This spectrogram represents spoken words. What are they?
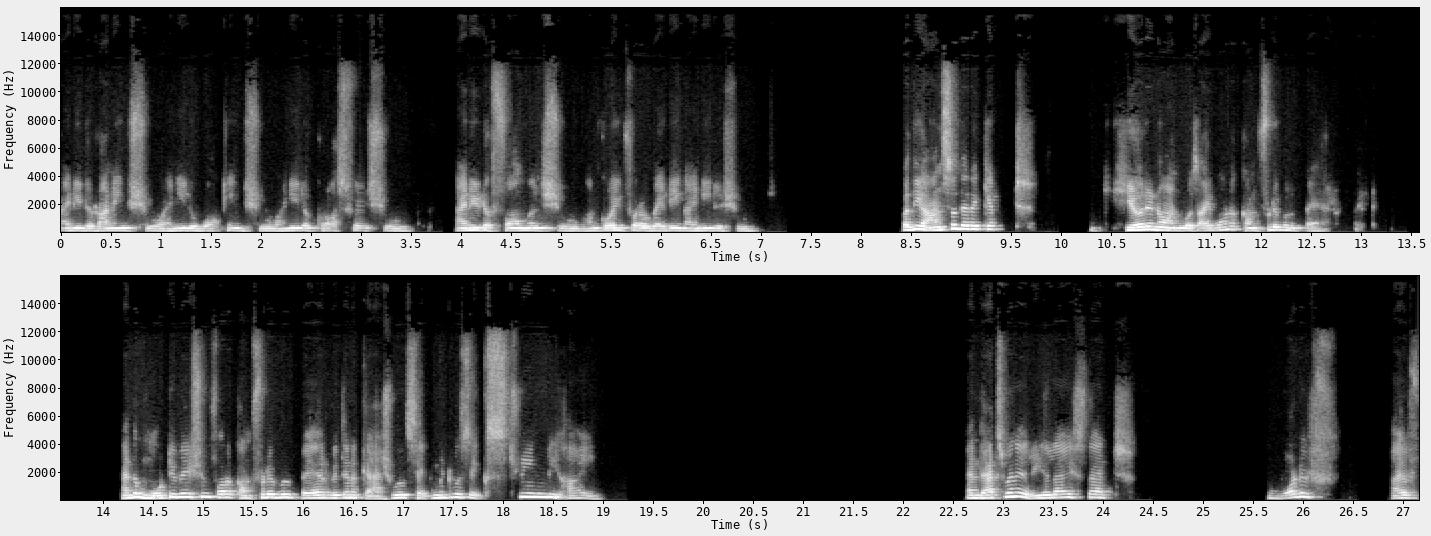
I need a running shoe, I need a walking shoe, I need a CrossFit shoe, I need a formal shoe, I'm going for a wedding, I need a shoe. But the answer that I kept hearing on was I want a comfortable pair. And the motivation for a comfortable pair within a casual segment was extremely high. and that's when i realized that what if i've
